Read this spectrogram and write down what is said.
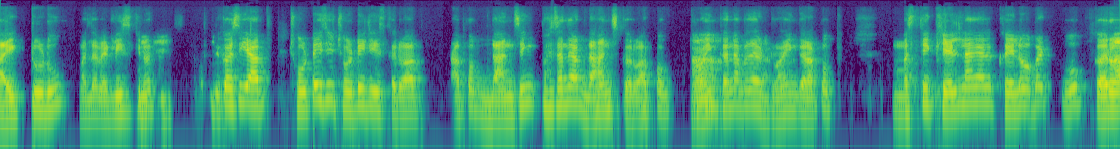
like to do मतलब at least you know mm-hmm. because ये आप छोटे से छोटी चीज़ करो आप आपको डांसिंग पसंद है आप डांस करो आपको ड्राइंग करना पसंद है ड्राइंग करो आपको मस्ती खेलना है खेलो बट वो करो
